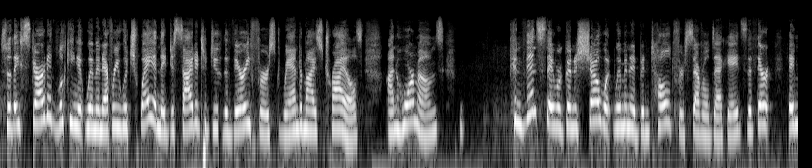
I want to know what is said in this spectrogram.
So they started looking at women every which way, and they decided to do the very first randomized trials on hormones, convinced they were going to show what women had been told for several decades that they're, they,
